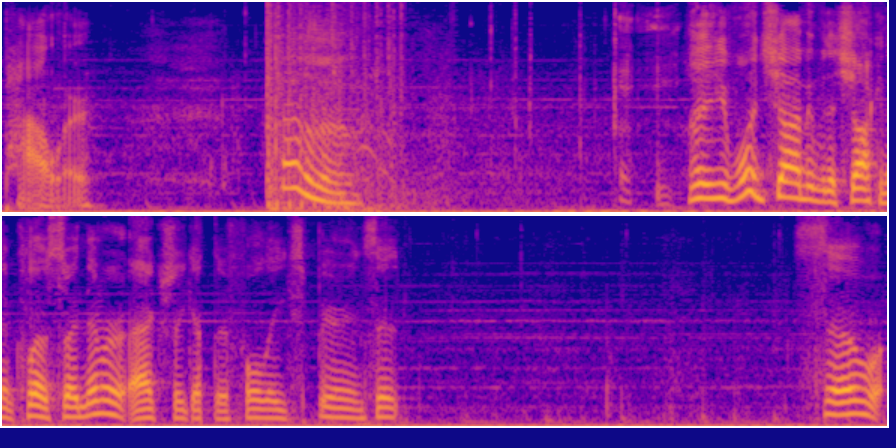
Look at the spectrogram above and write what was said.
power. Oh. Well, you one shot me with a shotgun up close, so I never actually got to fully experience it. So,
